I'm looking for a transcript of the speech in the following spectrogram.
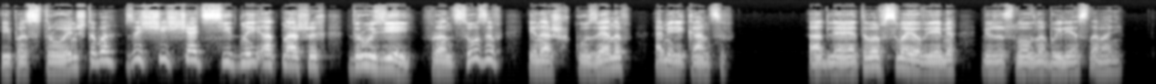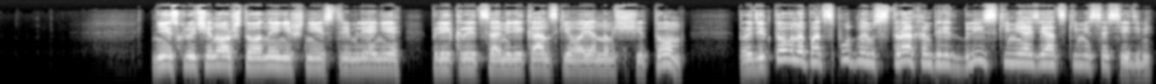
и построен, чтобы защищать Сидней от наших друзей, французов и наших кузенов, американцев. А для этого в свое время, безусловно, были основания. Не исключено, что нынешнее стремление прикрыться американским военным щитом продиктовано подспудным страхом перед близкими азиатскими соседями,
